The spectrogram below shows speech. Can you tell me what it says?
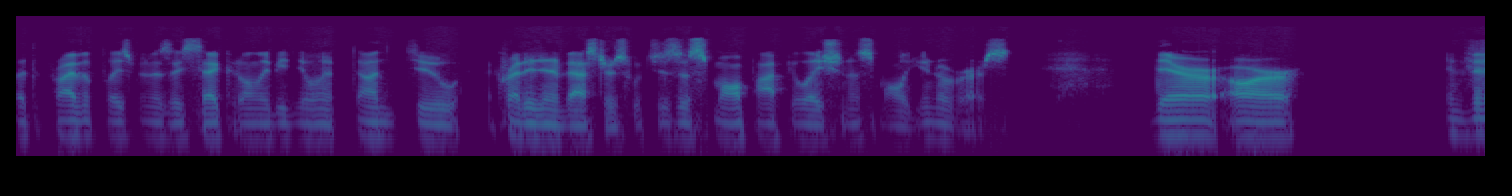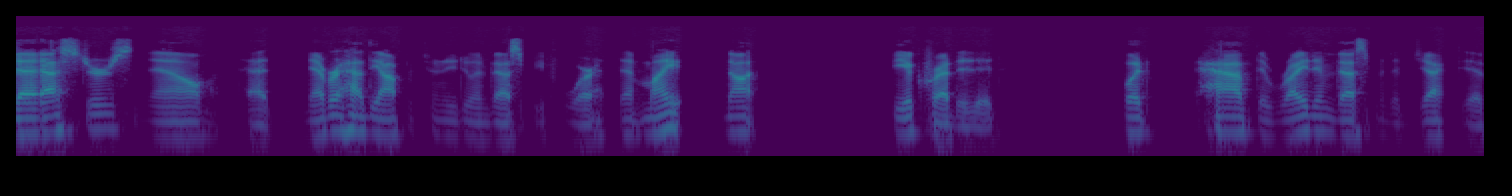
but the private placement, as I said, could only be done to accredited investors, which is a small population, a small universe. There are investors now that never had the opportunity to invest before that might not be accredited, but have the right investment objective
